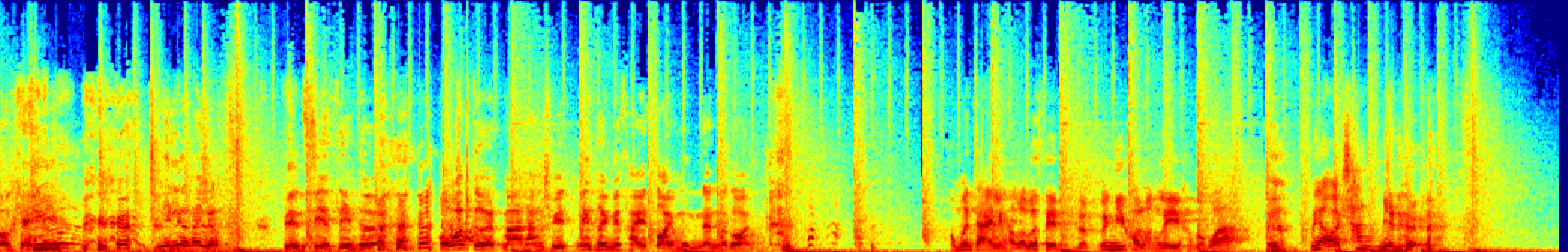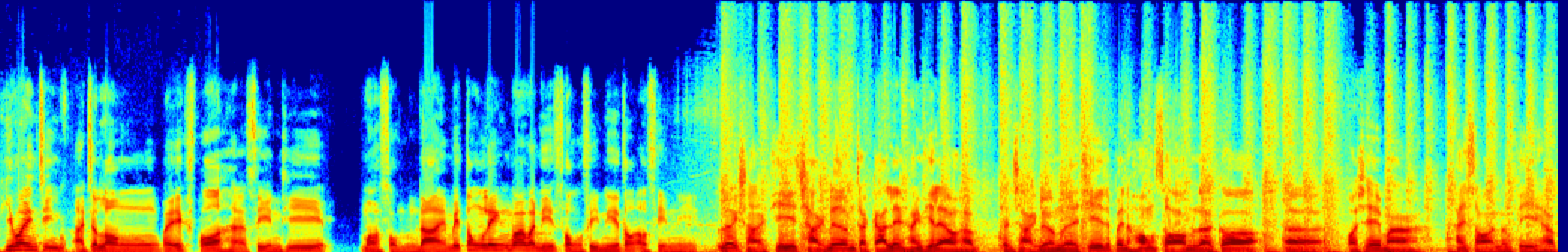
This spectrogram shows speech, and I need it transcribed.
โอเคพี่เลือกให้เลย เปลี่ยนเปลี่ยนซีนเถอะ เพราะว่าเกิดมาทั้งชีวิตไม่เคยมีใครต่อยมุมนั้นมาก่อนผมมั่นใจเลยครับร้อยเปอร์เซ็นต์แบบไม่มีความลังเลครับบอกว่า เออ ไม่เอาแอคชั่นเปลี่ยนเถอะพี่ว่าจริง ๆ อาจจะลองไป explore หาซีนที่เหมาะสมได้ ไม่ต้องเร่งว่าวันนี้ส่งซีนนี้ต้องเอาซีนนี้ เลือกฉากที่ฉากเดิมจากการเล่นครั้งที่แล้วครับ เป็นฉากเดิมเลยที่จะเป็นห้องซ้อมแล้วก็เอ่อปอร์เช่มาให้สอนดนตรีครับ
